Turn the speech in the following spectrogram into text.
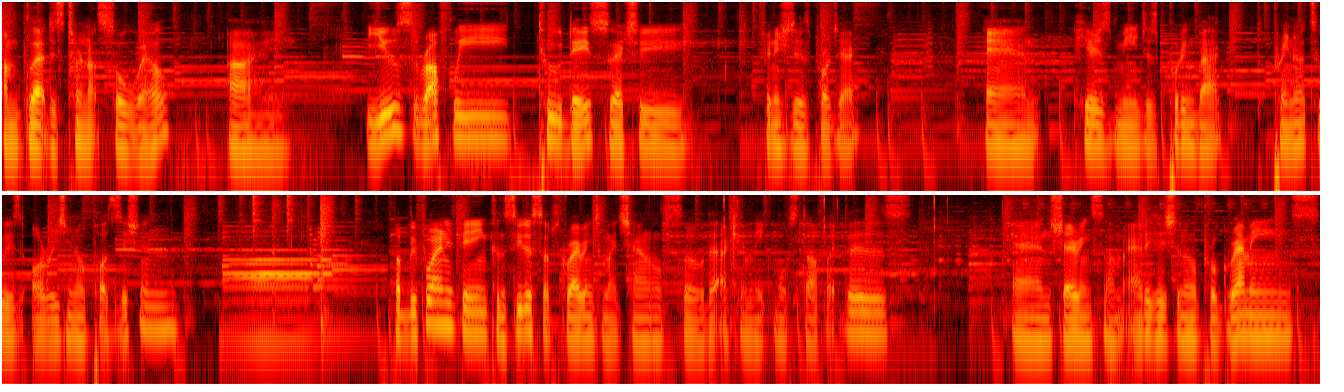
I'm glad this turned out so well. I used roughly two days to actually finish this project. And here's me just putting back the printer to its original position. But before anything, consider subscribing to my channel so that I can make more stuff like this and sharing some educational programmings.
